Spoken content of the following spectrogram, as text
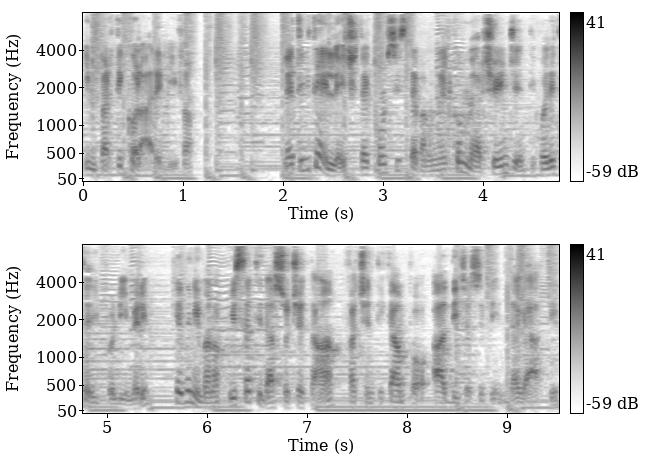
in particolare l'IVA. Le attività illecite consistevano nel commercio di ingenti quantità di polimeri che venivano acquistati da società, facenti campo a 17 indagati,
